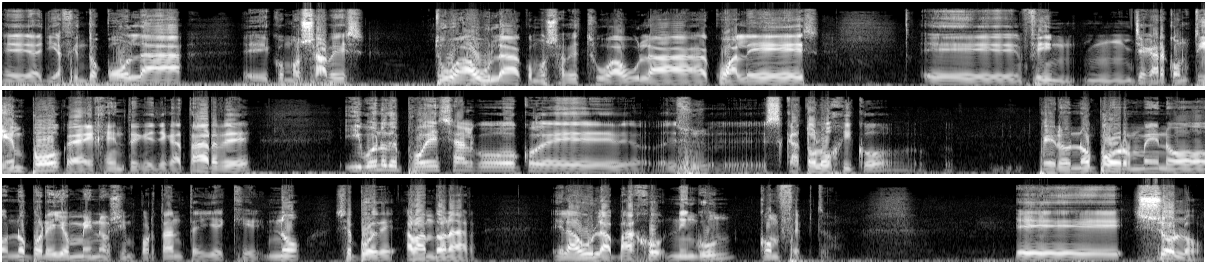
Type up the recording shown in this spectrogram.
eh, allí haciendo cola cómo sabes tu aula, cómo sabes tu aula cuál es, en fin, mm, llegar con tiempo, que hay gente que llega tarde. Y bueno, después algo escatológico, pero no por menos, no por ello menos importante, y es que no se puede abandonar el aula bajo ningún concepto. solo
